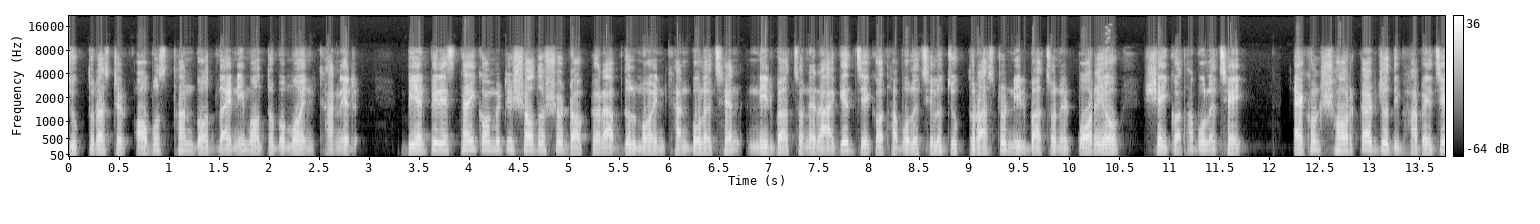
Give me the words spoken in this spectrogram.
যুক্তরাষ্ট্রের অবস্থান বদলায়নি মন্তব্য মঈন খানের। বিএনপির স্থায়ী কমিটির সদস্য ডক্টর আব্দুল মঈন খান বলেছেন, নির্বাচনের আগে যে কথা বলেছিল যুক্তরাষ্ট্র, নির্বাচনের পরেও সেই কথা বলেছে। এখন সরকার যদি ভাবে যে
